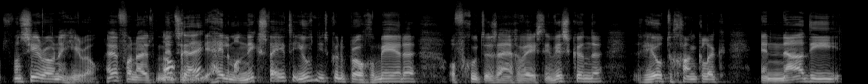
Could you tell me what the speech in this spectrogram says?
van- zero naar hero. Vanuit mensen die helemaal niks weten. Je hoeft niet te kunnen programmeren of goed te zijn geweest in wiskunde. Het is heel toegankelijk. En na die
